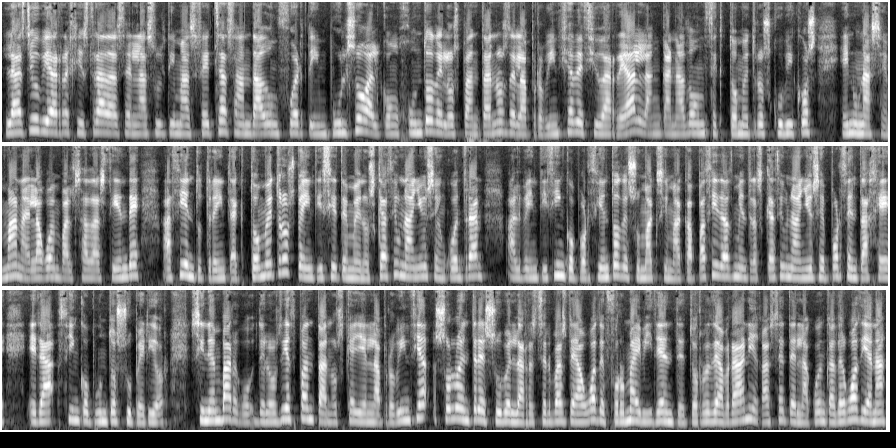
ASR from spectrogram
Las lluvias registradas en las últimas fechas han dado un fuerte impulso al conjunto de los pantanos de la provincia de Ciudad Real. Han ganado 11 hectómetros cúbicos en una semana. El agua embalsada asciende a 130 hectómetros, 27 menos que hace un año y se encuentran al 25% de su máxima capacidad, mientras que hace un año ese porcentaje era 5 puntos superior. Sin embargo, de los 10 pantanos que hay en la provincia, solo en tres suben las reservas de agua de forma evidente. Torre de Abraham y Gasset en la cuenca del Guadiana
